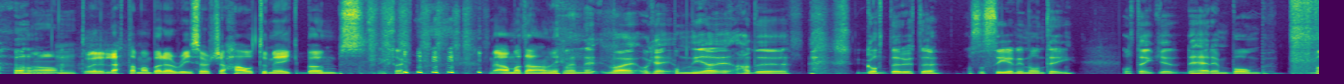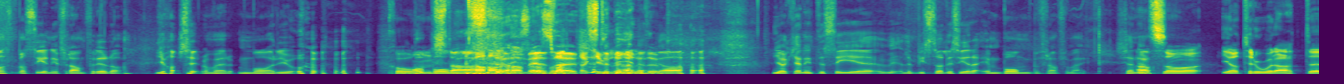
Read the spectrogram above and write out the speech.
Ja, Mm. Då är det lätt att man börjar researcha how to make bombs exakt. med Amadani. Men eh, okej, om ni hade gått där ute och så ser ni någonting och tänker det här är en bomb. Vad, vad ser ni framför er då? Jag ser de här Mario. Konstant. Ja, med Svarta kulorna. stubin. ja. Jag kan inte se eller visualisera en bomb framför mig. Känner jag. Alltså, jag tror att eh,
